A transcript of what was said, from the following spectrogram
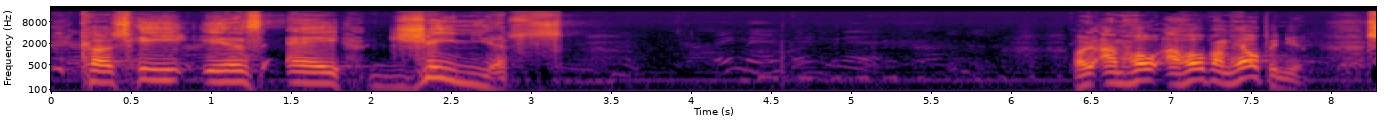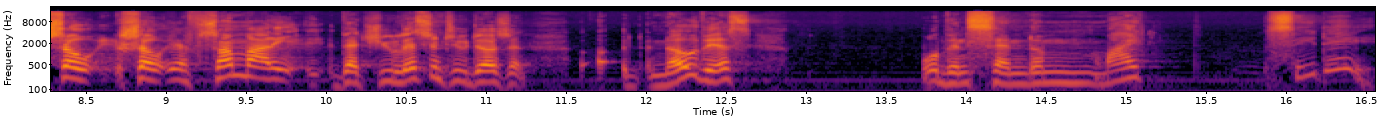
because he is a genius. I'm ho- I hope I'm helping you. So, so if somebody that you listen to doesn't uh, know this, well, then send them my CD.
